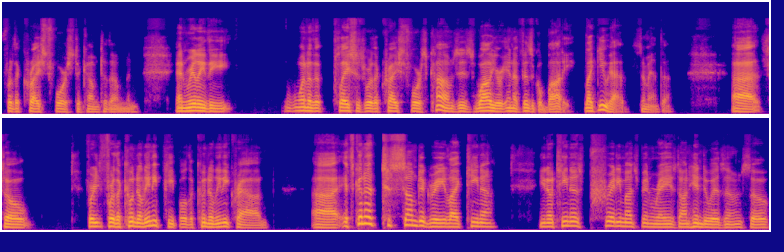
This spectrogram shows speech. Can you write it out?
for the Christ force to come to them. And and really the one of the places where the Christ force comes is while you're in a physical body like you have Samantha. Uh so for for the kundalini people the kundalini crowd uh it's to to some degree like Tina you know Tina's pretty much been raised on Hinduism. So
